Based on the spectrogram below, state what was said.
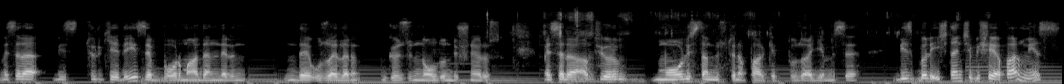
mesela biz Türkiye'deyiz ya bor madenlerinde uzayların gözünün olduğunu düşünüyoruz. Mesela atıyorum Moğolistan üstüne park etti uzay gemisi. Biz böyle içten içe bir şey yapar mıyız?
